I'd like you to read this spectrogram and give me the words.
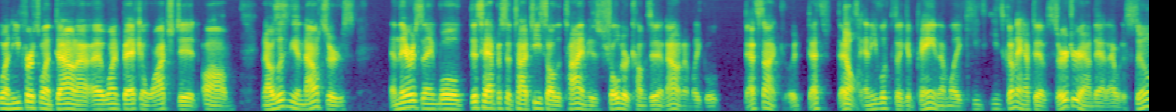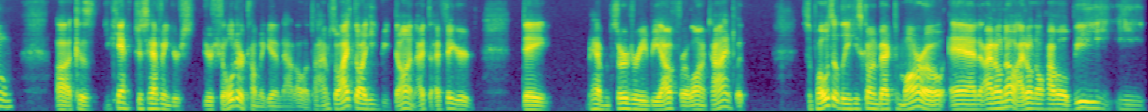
when he first went down, I, I went back and watched it, um, and I was listening to the announcers, and they were saying, "Well, this happens to Tatis all the time. His shoulder comes in and out." And I'm like, "Well, that's not good. That's that's." No. And he looked like in pain. I'm like, he, "He's going to have to have surgery on that, I would assume." Because uh, you can't just having your your shoulder coming in and out all the time. So I thought he'd be done. I, I figured they have him surgery be out for a long time, but supposedly he's coming back tomorrow, and I don't know. I don't know how he'll be. He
